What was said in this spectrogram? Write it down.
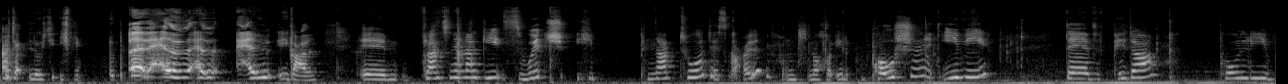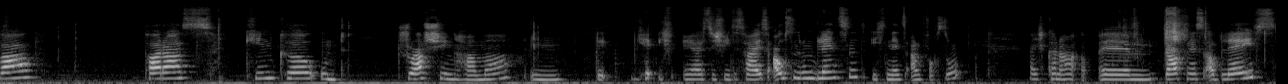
Alter, Leute, ich bin. Egal. Ähm, Pflanzenenergie, Switch, Hypnato, der ist geil. Und noch Potion, Eevee. Dave Pida, Polivar, Paras, Kinko und Drushinghammer in ich weiß nicht, wie das heißt, außenrum glänzend. Ich nenne es einfach so. Ich kann ähm, Darkness Ablaze.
